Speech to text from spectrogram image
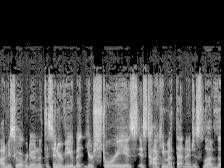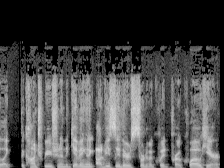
obviously what we're doing with this interview but your story is is talking about that. And i just love the like the contribution and the giving. Like obviously there's sort of a quid pro quo here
